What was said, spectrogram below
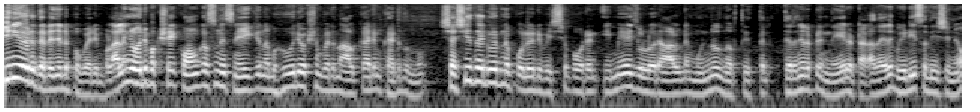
ഇനി ഒരു തെരഞ്ഞെടുപ്പ് വരുമ്പോൾ അല്ലെങ്കിൽ ഒരു പക്ഷേ കോൺഗ്രസിനെ സ്നേഹിക്കുന്ന ബഹുഭൂരിപക്ഷം വരുന്ന ആൾക്കാരും കരുതുന്നു. ശശി തരൂരിനെ പോലെ ഒരു വിശ്വപൗരൻ ഇമേജ് ഉള്ള ഒരാളിനെ മുന്നിൽ നിർത്തി തിരഞ്ഞെടുപ്പിനെ നേരിട്ടാൽ അതായത് വി ഡി സതീശനോ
